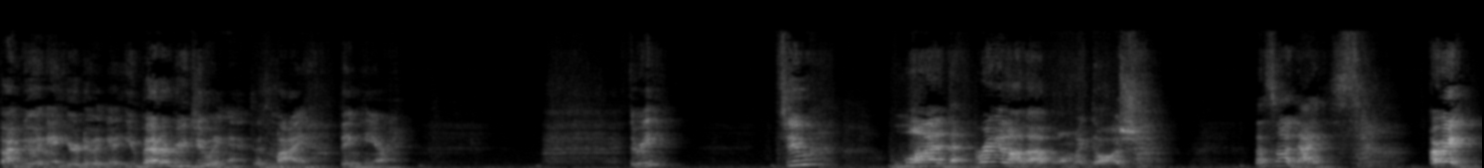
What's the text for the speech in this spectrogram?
If I'm doing it, you're doing it. You better be doing it, is my thing here. Three, two, one. Bring it on up. Oh my gosh. That's not nice. All right.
